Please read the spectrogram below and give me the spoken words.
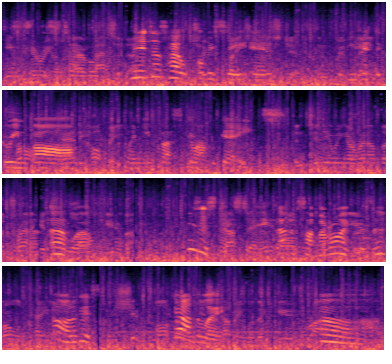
this is terrible. I mean, it does help, obviously, if you hit the green bar when you first go out the gates. Continuing around the track, it's Oh well. Who's this next to me? That looks like my rival, is it? Oh, look at this. Get out of the way. Oh,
